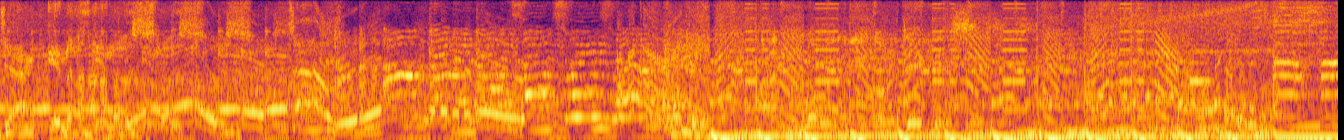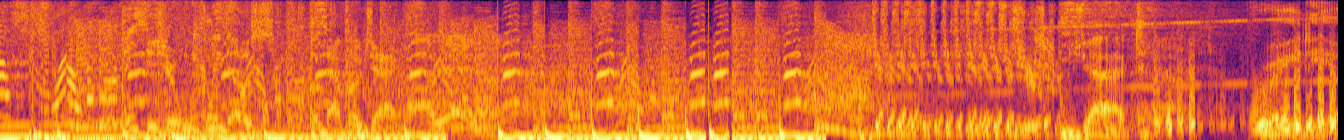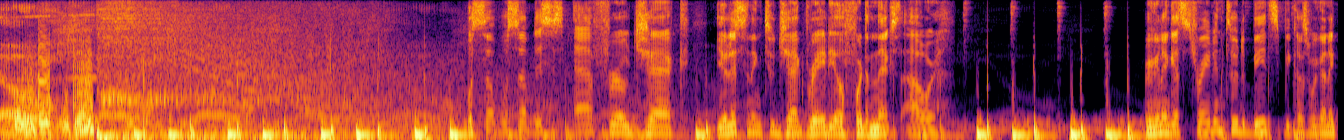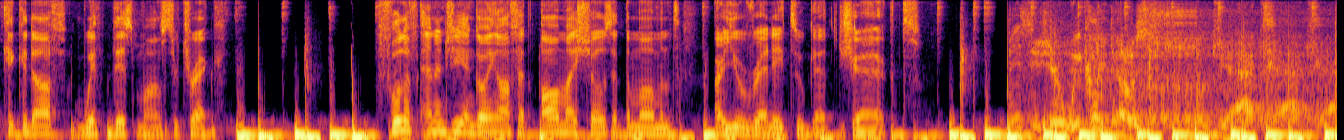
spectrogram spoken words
Afrojack in the house. I know you're gonna dig this. This is your weekly dose of Afrojack. Oh, yeah. Jacked Radio. What's up, what's up? This is Afrojack. You're listening to Jack Radio for the next hour. We're gonna get straight into the beats because we're gonna kick it off with this monster track. Full of energy and going off at all my shows at the moment. Are you ready to get jacked? This is your weekly dose of Jack.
